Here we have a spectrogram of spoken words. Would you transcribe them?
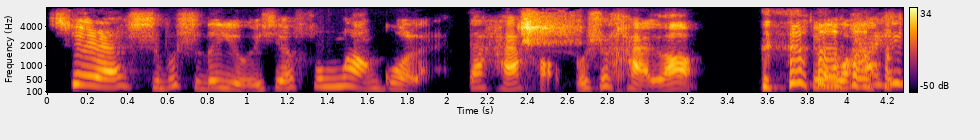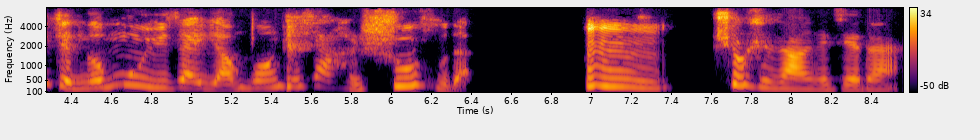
虽然时不时的有一些风浪过来，但还好不是海浪，就我还是整个沐浴在阳光之下，很舒服的。嗯，是不是这样一个阶段？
